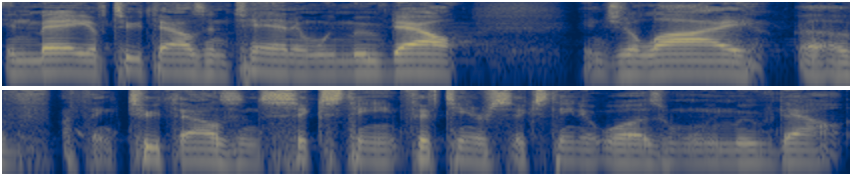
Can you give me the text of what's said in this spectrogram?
in May of 2010 and we moved out in July of I think 2016 15 or 16 it was when we moved out.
